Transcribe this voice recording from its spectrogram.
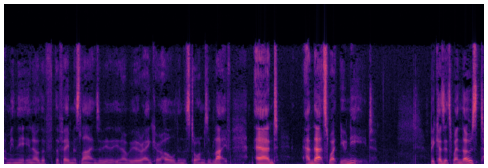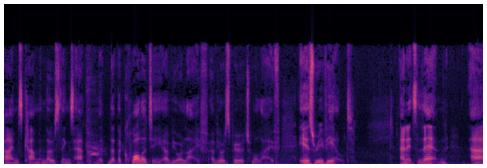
I mean, the, you know, the, the famous lines, of, you know, your anchor hold in the storms of life. And, and that's what you need. Because it's when those times come and those things happen that, that the quality of your life, of your spiritual life, is revealed. And it's then uh,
